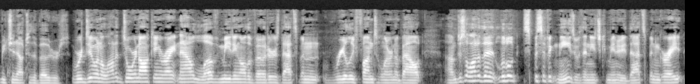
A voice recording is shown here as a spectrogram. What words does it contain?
reaching out to the voters. We're doing a lot of door knocking right now. Love meeting all the voters. That's been really fun to learn about. Um, just a lot of the little specific needs within each community. That's been great.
